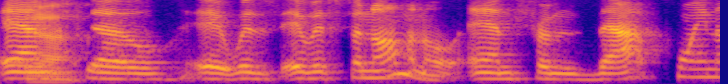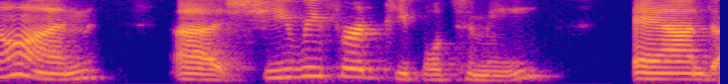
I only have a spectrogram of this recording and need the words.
And yeah. so it was, it was phenomenal. And from that point on, uh, she referred people to me. And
